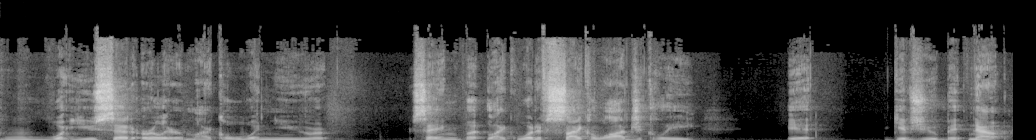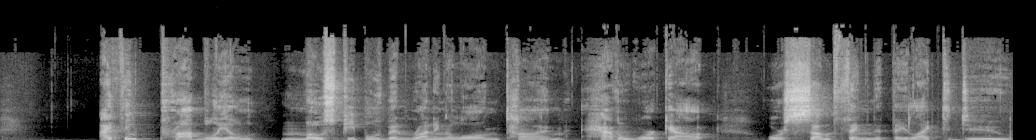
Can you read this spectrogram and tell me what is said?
what you said earlier, Michael, when you were saying, but like, what if psychologically it gives you a bit? Now, I think probably a, most people who've been running a long time have a workout or something that they like to do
